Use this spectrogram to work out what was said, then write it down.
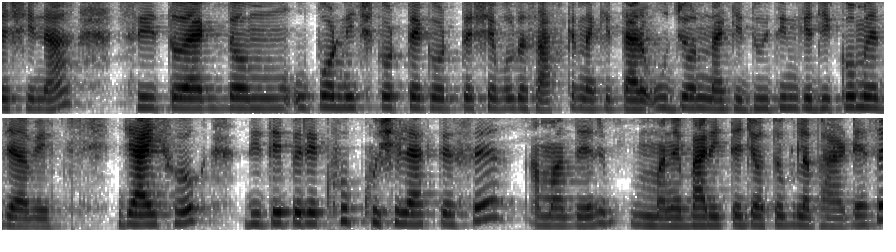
বেশি না। শ্রী তো একদম উপর নিচ করতে করতে সে বলতেছে, আজকে নাকি তার ওজন নাকি দুই, তিন কেজি কমে যাবে। যাই হোক, দিতে পেরে খুব খুশি লাগতেছে। আমাদের মানে বাড়িতে যতগুলো ভাড়াটে আছে,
